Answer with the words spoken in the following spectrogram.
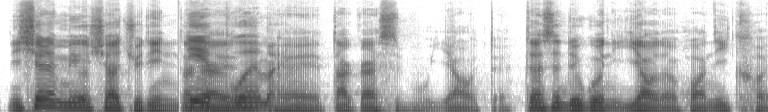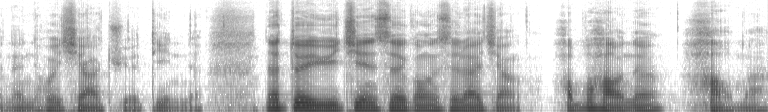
你现在没有下决定，也不会买，哎，大概是不要的。但是如果你要的话，你可能会下决定的。那对于建设公司来讲，好不好呢？好吗？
